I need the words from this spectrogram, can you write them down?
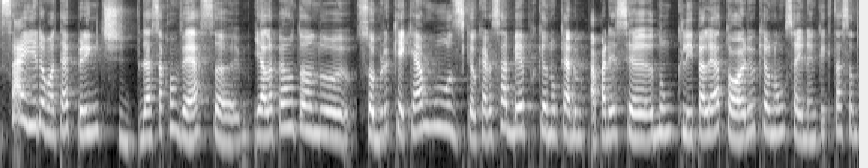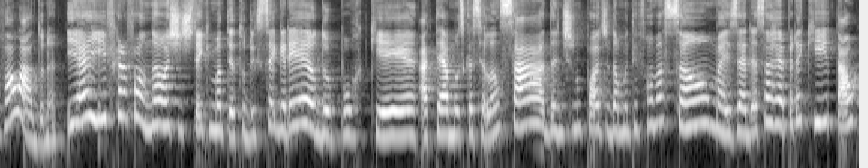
Saíram até print dessa conversa. E ela perguntando sobre o que, que é a música. Eu quero saber, porque eu não quero aparecer num clipe aleatório que eu não sei nem o que, que tá sendo falado, né? E aí ficaram falando: não, a gente tem que manter tudo em segredo, porque até a música ser lançada, a gente não pode dar muita informação, mas é dessa rapper aqui e tal.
